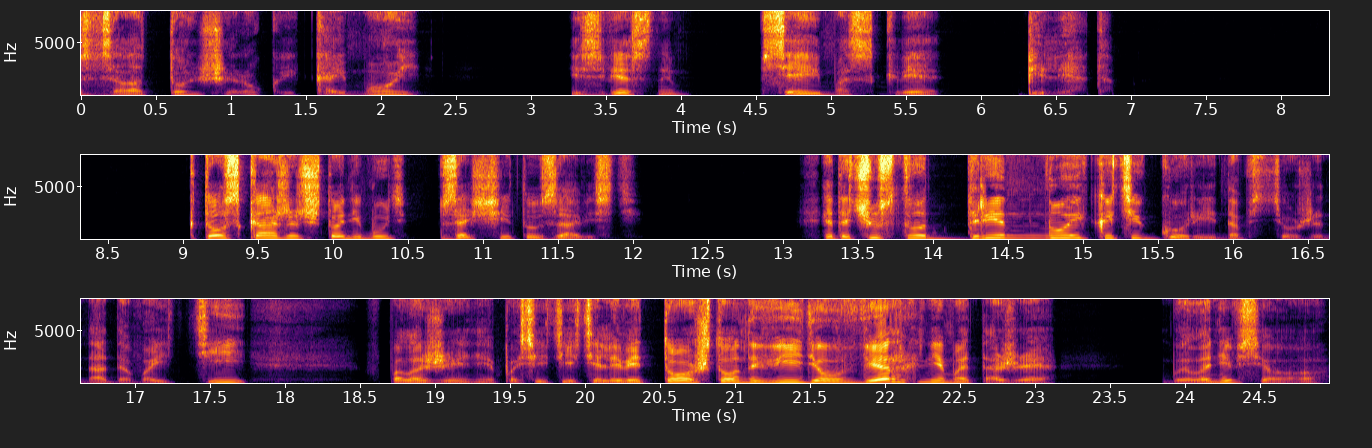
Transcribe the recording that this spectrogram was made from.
с золотой широкой каймой, известным всей Москве билетом. Кто скажет что-нибудь в защиту зависти? Это чувство дрянной категории, но все же надо войти в положение посетителя, ведь то, что он видел в верхнем этаже, было не все,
